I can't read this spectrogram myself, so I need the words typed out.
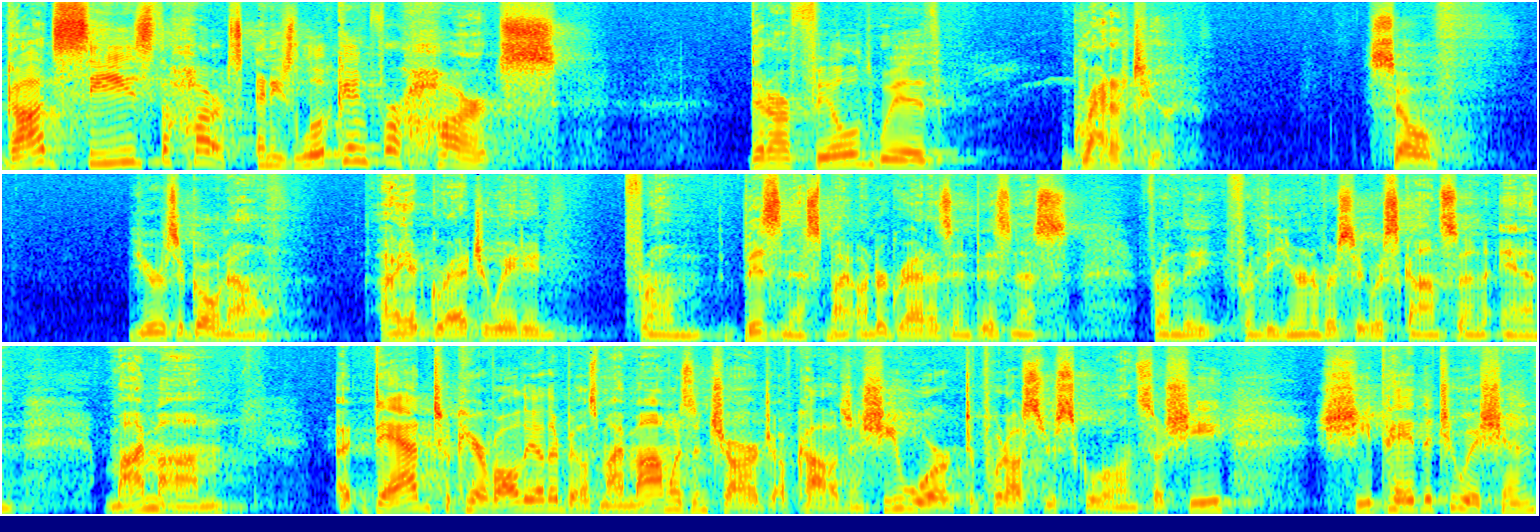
God sees the hearts, and he's looking for hearts that are filled with gratitude. So, years ago now, I had graduated from business. My undergrad is in business from the, from the University of Wisconsin. And my mom, uh, dad took care of all the other bills. My mom was in charge of college and she worked to put us through school. And so she, she paid the tuition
